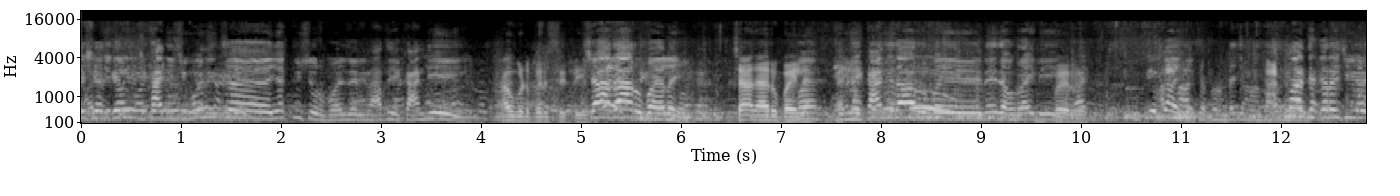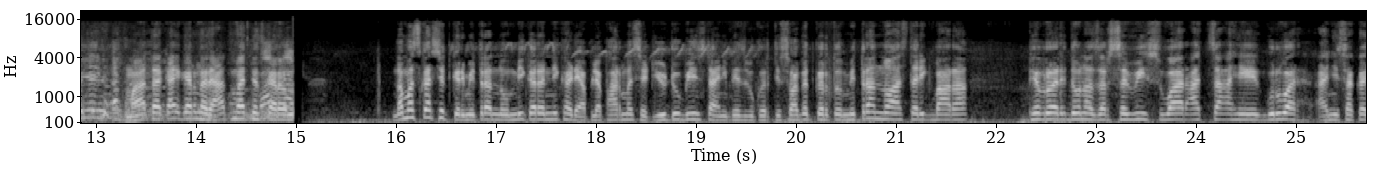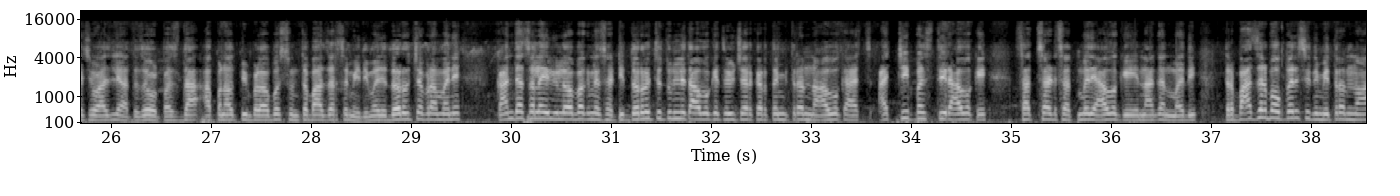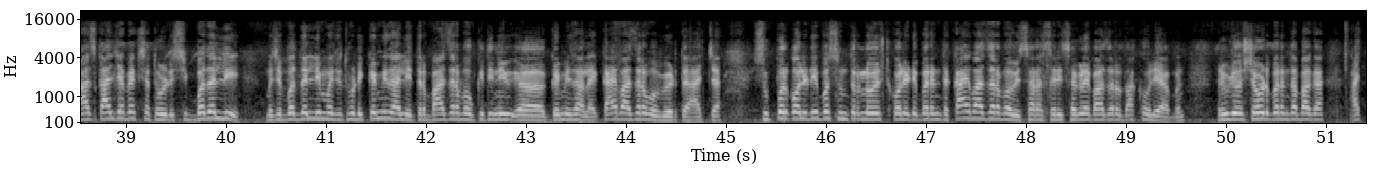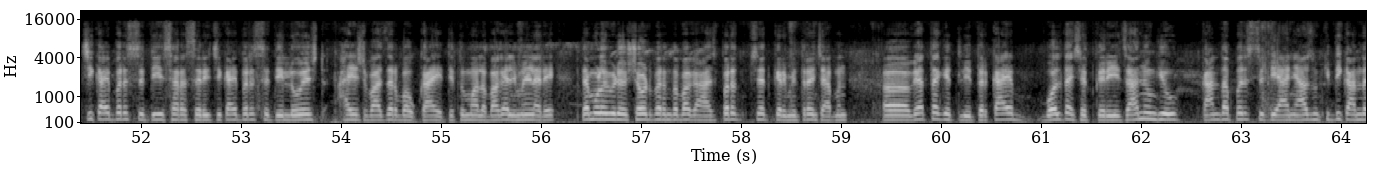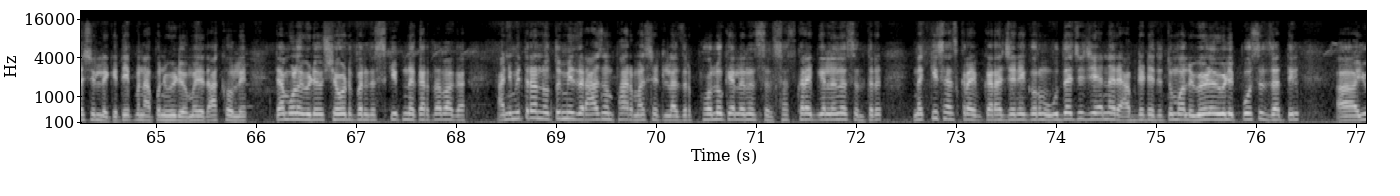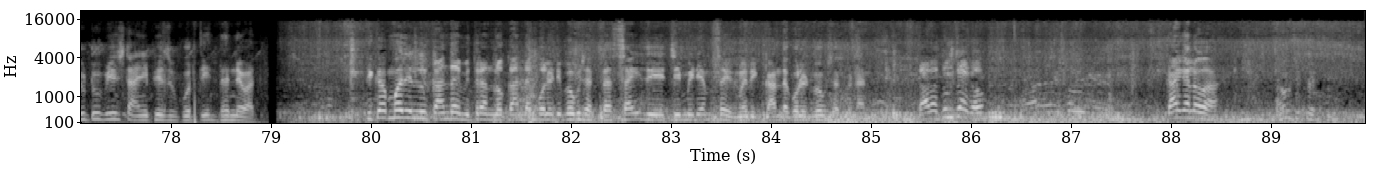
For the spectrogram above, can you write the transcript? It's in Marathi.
आता शेतकरी खादीची कोणीच एकवीसशे रुपये जरी ना आता हे कांदे. अवघड परिस्थिती. चहा दहा रुपयाला आहे. चहा दहा रुपयाला. मग आणि कांदे दहा रुपये नाही राहिली. उपयोग काय आत्महत्या करायची वेळ येईल मग आता काय करणार आहे? आत्महत्याच करावं नमस्कार शेतकरी मित्रांनो मी करण निखाडे आपल्या फार्मासेट युट्यूब इन्स्टा आणि फेसबुकवरती स्वागत करतो. मित्रांनो आज तारीख बारा फेब्रुवारी दोन हजार सव्वीस वार आजचा आहे गुरुवार आणि सकाळचे वाजले आता जवळपास दहा. आपण आहोत पिंपळा बसून तर बाजार समितीमध्ये. दररोजच्या प्रमाणे कांद्याचा लाईव्ह लिलाव बघण्यासाठी दररोजच्या तुलनेत आवकेचा विचार करता मित्रांनो आवक आज आजची पण स्थिर आवक आहे. सात साडेसातमध्ये आवक आहे नागांमध्ये. तर बाजारभाव परिस्थिती मित्रांनो आज कालच्यापेक्षा थोडीशी बदलली. म्हणजे बदलली म्हणजे थोडी कमी झाली. तर बाजारभाव कितीने कमी झाला कमी काय बाजारभाव भेटतोय आजच्या? सुपर क्वालिटी बसून तर लोएस्ट क्वालिटीपर्यंत काय बाजारभाव आहे? सरासरी सगळे बाजार दाखवले आपण. तर व्हिडिओ शेवटपर्यंत बघा. आजची काय परिस्थिती? सरासरीची काय परिस्थिती? लोएस्ट हायेस्ट बाजारभाव काय आहे ते तुम्हाला बघायला मिळणार आहे. त्यामुळे व्हिडिओ शेवटपर्यंत बघा. आज परत शेतकरी मित्रांची आपण व्यथा घेतली. तर काय बोलताय शेतकरी? जाणून घेऊ. कांदा परिस्थिती आणि अजून किती कांदा शिल्लक आहे ते पण आपण व्हिडिओमध्ये दाखवले. त्यामुळे व्हिडिओ शेवटपर्यंत स्किप न करता बघा. आणि मित्रांनो तुम्ही जर अजून फार्मासेटला जर फॉलो केलं नसेल सबस्क्राईब केलं नसेल तर नक्की सबस्क्राईब करा. जेणेकरून उद्याचे जे येणारे अपडेट आहे ते तुम्हाला वेळोवेळी पोचत जातील. यूट्यूब इन्स्टा आणि फेसबुकवरती धन्यवाद. पिकअप मधील कांदा आहे मित्रांनो कांदा क्वालिटी बघू शकता. साईज आहे याची मीडियम साईजमध्ये कांदा क्वालिटी बघू शकता कांदा दादा तुमचा आहे हो? काय गेलो हो हा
